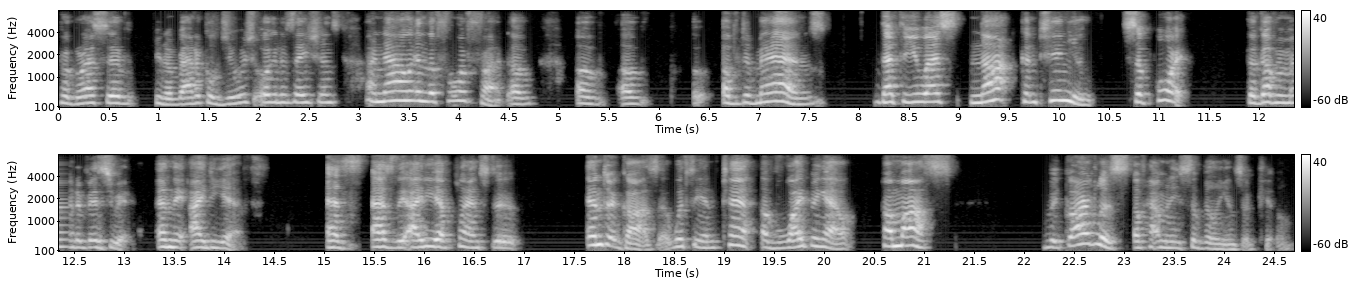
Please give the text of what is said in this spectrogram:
progressive, you know, radical Jewish organizations are now in the forefront of, of, of, of demands that the US not continue support the government of Israel and the IDF as, as the IDF plans to enter Gaza with the intent of wiping out Hamas, regardless of how many civilians are killed.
